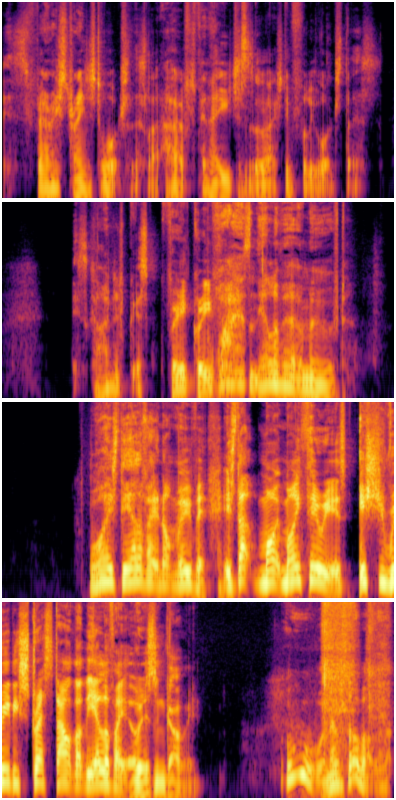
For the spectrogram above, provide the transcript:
It's very strange to watch this. Like, it's been ages since I've actually fully watched this. It's kind of, it's very creepy. Why hasn't the elevator moved? Why is the elevator not moving? Is that my my theory? Is is she really stressed out that the elevator isn't going? Oh, I never thought about that.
